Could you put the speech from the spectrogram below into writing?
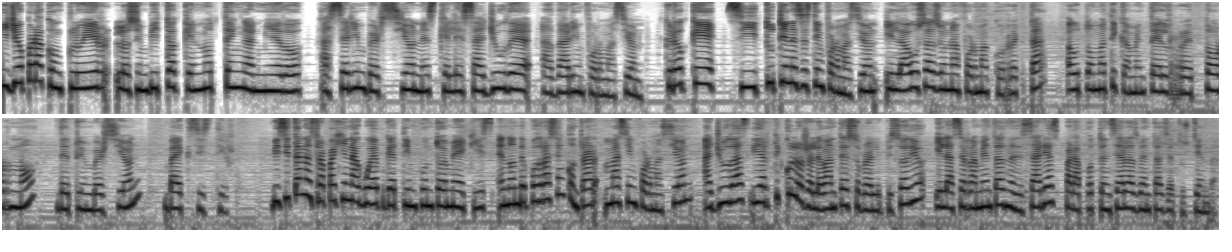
Y yo para concluir, los invito a que no tengan miedo a hacer inversiones que les ayude a dar información. Creo que si tú tienes esta información y la usas de una forma correcta, automáticamente el retorno de tu inversión va a existir. Visita nuestra página web getin.mx en donde podrás encontrar más información, ayudas y artículos relevantes sobre el episodio y las herramientas necesarias para potenciar las ventas de tus tiendas.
